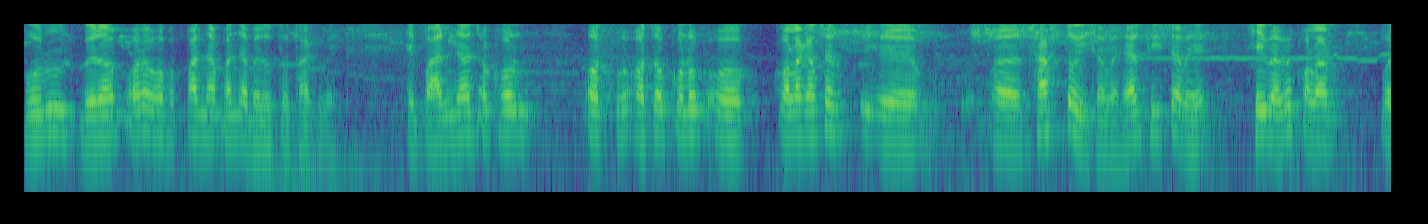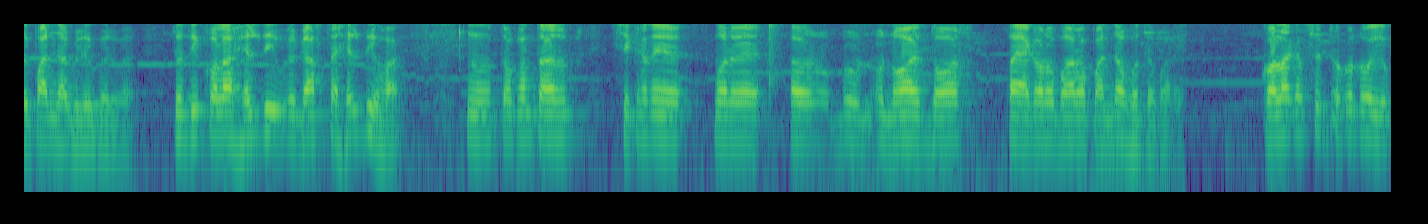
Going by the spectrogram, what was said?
ফুল বেরোর পরে ও পাঞ্জা পাঞ্জা বেরোতে থাকবে। এই পাঞ্জা যখন অত- কোনো কলা গাছের স্বাস্থ্য হিসাবে হেলথ হিসাবে সেইভাবে কলার ওই পাঞ্জাগুলি বেরোবে। যদি কলা হেলদি গাছটা হেলদি হয় তখন তার সেখানে মানে নয়, দশ বা এগারো, বারো পাঞ্জা হতে পারে। কলা গাছের যখন ওই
